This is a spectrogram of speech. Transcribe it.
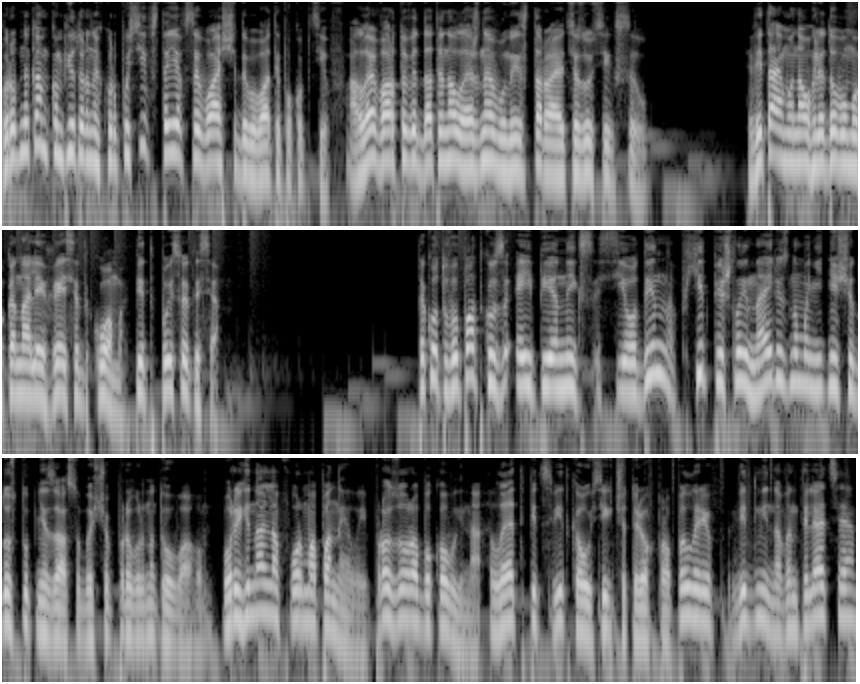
Виробникам комп'ютерних корпусів стає все важче дивувати покупців, але варто віддати належне, вони стараються з усіх сил. Вітаємо на оглядовому каналі Gesid.com. Підписуйтеся. Так от, у випадку з APNX C1 в хід пішли найрізноманітніші доступні засоби, щоб привернути увагу. Оригінальна форма панелей, прозора боковина, led підсвітка усіх чотирьох пропелерів, відмінна вентиляція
